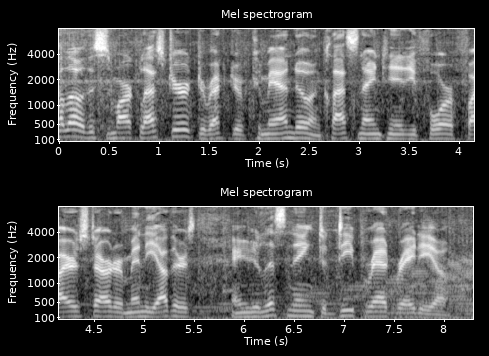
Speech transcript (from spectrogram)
hello, this is Mark Lester, Director of Commando and Class 1984, Firestarter, many others, and you're listening to Deep Red Radio.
